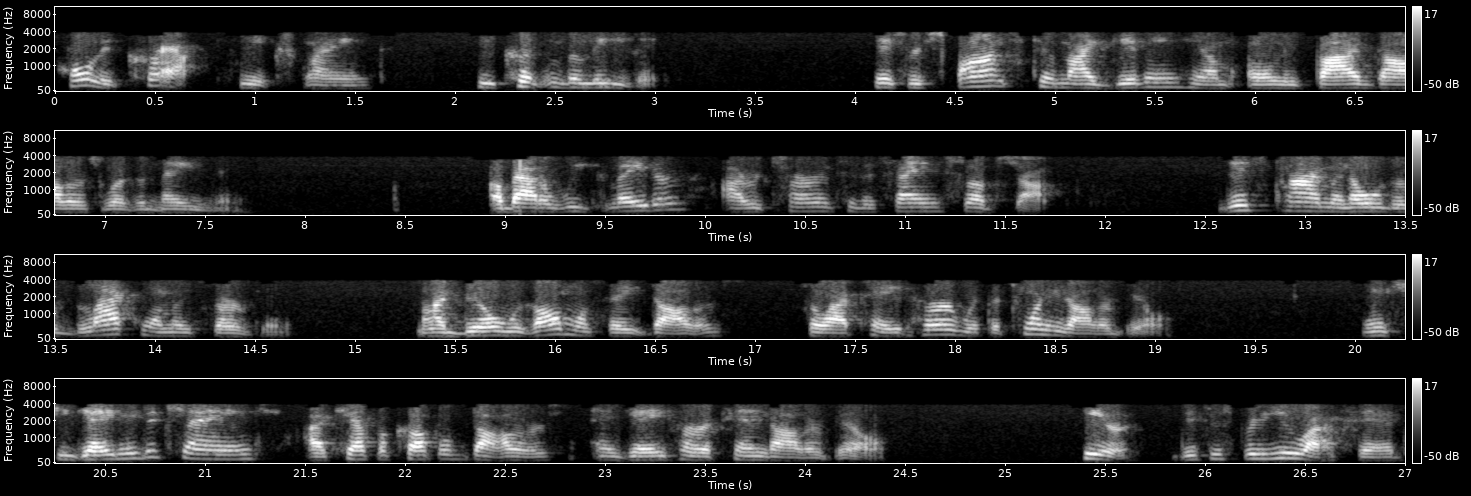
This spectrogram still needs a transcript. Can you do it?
Holy crap, he exclaimed. He couldn't believe it. His response to my giving him only $5 was amazing. About a week later, I returned to the same sub shop. This time an older black woman served me. My bill was almost $8, so I paid her with a $20 bill. When she gave me the change, I kept a couple of dollars and gave her a $10 bill. Here, this is for you, I said.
